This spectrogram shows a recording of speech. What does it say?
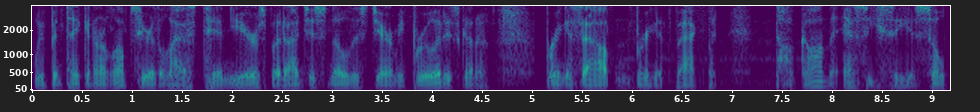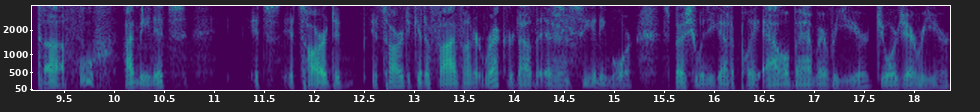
we've been taking our lumps here the last ten years. But I just know this Jeremy Pruitt is going to bring us out and bring it back. But doggone, the SEC is so tough. I mean, it's it's it's hard to it's hard to get a 500 record out of the SEC anymore, especially when you got to play Alabama every year, Georgia every year,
